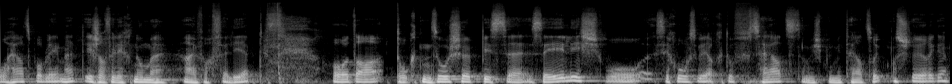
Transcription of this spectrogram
der Herzprobleme hat. Ist er vielleicht nur einfach verliebt? Oder drückt ihn sonst etwas äh, seelisch, wo sich auswirkt auf das Herz, zum Beispiel mit Herzrhythmusstörungen?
